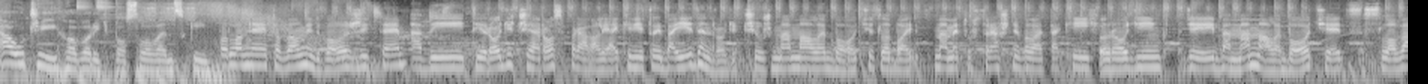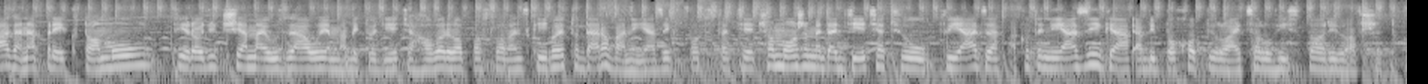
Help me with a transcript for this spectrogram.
a učí ich hovoriť po slovensky. Podľa mňa je to veľmi dôležité, aby tí rodičia rozprávali, aj keď je to iba jeden rodič, či už mama alebo otec, lebo aj máme tu strašne veľa takých rodín, kde je iba mama alebo otec Slovák a napriek tomu tí rodičia majú záujem, aby to dieťa hovorilo po slovensky. Je to darovaný jazyk v podstate. Čo môžeme dať dieťaťu viac ako ten jazyk aby pochopilo aj celú históriu a všetko.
